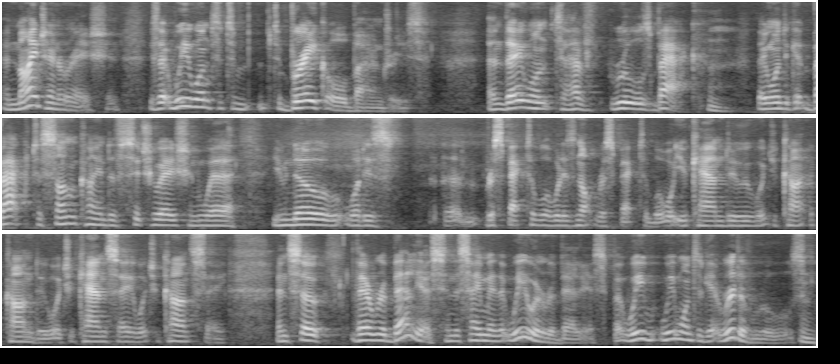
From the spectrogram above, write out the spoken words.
and my generation is that we wanted to, to break all boundaries and they want to have rules back. They want to get back to some kind of situation where you know what is um, respectable, what is not respectable, what you can do, what you can't, can't do, what you can say, what you can't say. And so they're rebellious in the same way that we were rebellious, but we, we want to get rid of rules. Mm.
